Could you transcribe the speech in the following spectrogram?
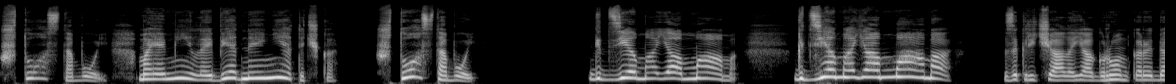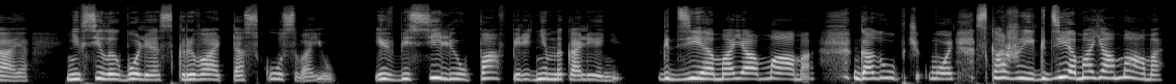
что с тобой, моя милая бедная неточка? Что с тобой?» «Где моя мама? «Где моя мама?» — закричала я, громко рыдая, не в силах более скрывать тоску свою, и в бессилии упав перед ним на колени. «Где моя мама? Голубчик мой, скажи, где моя мама?»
